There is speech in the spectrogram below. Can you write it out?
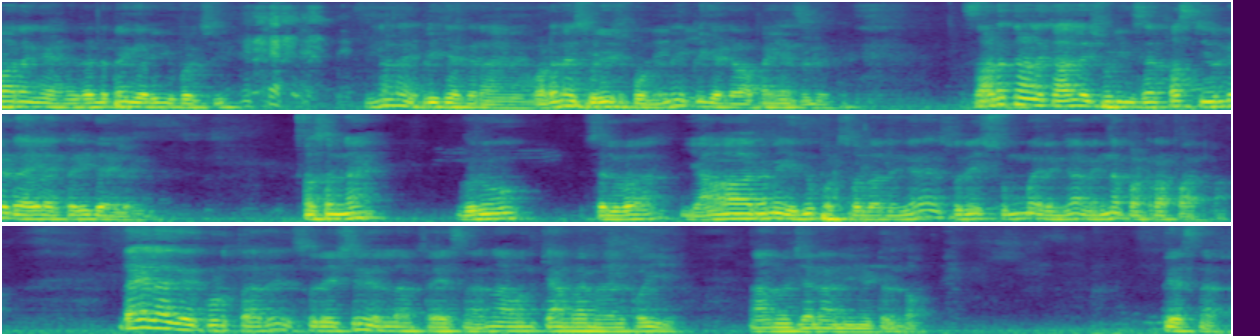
பாருங்க எனக்கு ரெண்டு பேருக்கு இறங்கி போச்சு. என்னடா இப்படி கேட்குறாங்க உடனே சுரேஷ் போகணுன்னு இப்படி கேட்குறா பையன் சொல்லிட்டு. So, அடுத்த நாள் காலையில் ஷூட்டிங் சார் ஃபர்ஸ்ட் இவருக்கு டயலாக் பெரிய டயலாக் நான் சொன்னேன் குரு செல்வா யாருமே எதிர்பார்த்து சொல்லாதுங்க. சுரேஷ் சும்மா இருங்க அவன் என்ன பண்ணுறா பார்க்கலாம். டயலாக் கொடுத்தாரு சுரேஷ் எல்லாம் பேசினார். நான் வந்து மேலே போய் நானும் ஜனா நின்றுட்டு இருந்தோம். பேசினார்.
